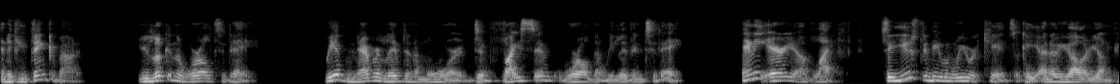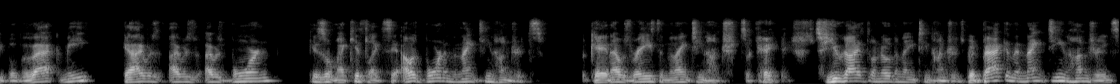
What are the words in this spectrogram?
And if you think about it, you look in the world today, we have never lived in a more divisive world than we live in today. Any area of life. So it used to be when we were kids. Okay, I know y'all are young people, but back me, yeah, I was, I was, I was born. Here's what my kids like to say. I was born in the 1900s. Okay. And I was raised in the 1900s. Okay. So you guys don't know the 1900s, but back in the 1900s,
